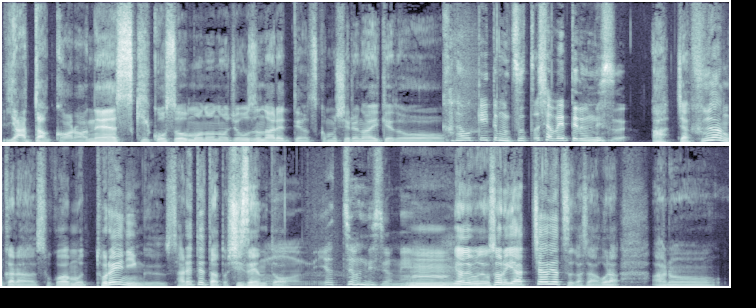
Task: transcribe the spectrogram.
いやだからね好きこそものの上手なれってやつかもしれないけどカラオケ行ってもずっと喋ってるんです。あじゃあ普段からそこはもうトレーニングされてたと自然と。やっちゃうんですよね。うん、いやでもそれやっちゃうやつがさほらあのー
